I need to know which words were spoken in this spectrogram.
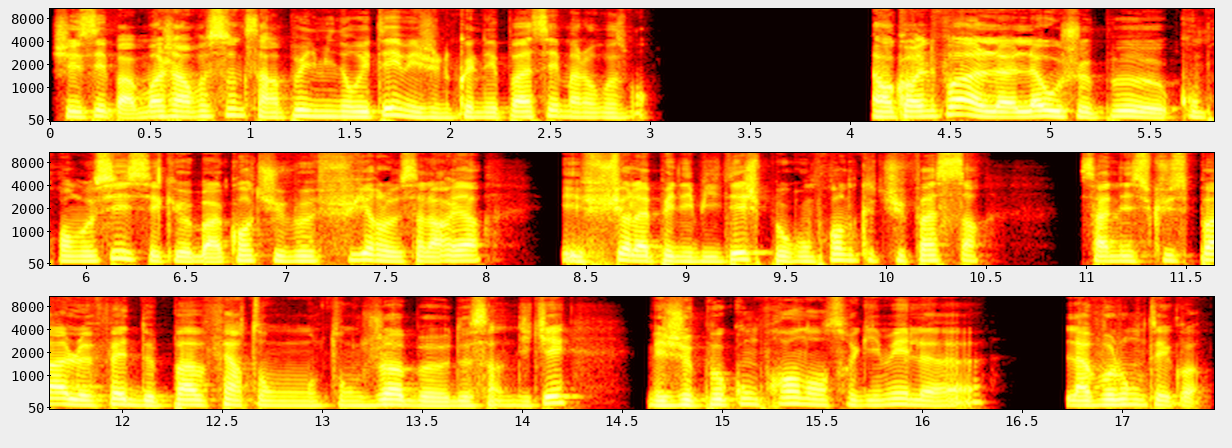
Je sais pas. Moi, j'ai l'impression que c'est un peu une minorité, mais je ne connais pas assez malheureusement. encore une fois, là, où je peux comprendre aussi, c'est que bah, quand tu veux fuir le salariat et fuir la pénibilité, je peux comprendre que tu fasses ça. Ça n'excuse pas le fait de ne pas faire ton, job de syndiqué, mais je peux comprendre entre guillemets la, la volonté quoi.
